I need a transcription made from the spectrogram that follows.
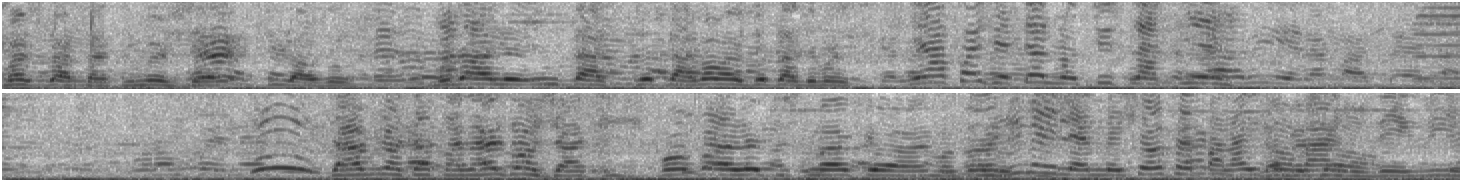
Moi, je suis pas parti, moi, je gère sur la zone. Moi, dans les- une place, deux places, avoir deux places devant ici. La dernière fois, j'étais Lotus, la tienne. T'as vu, t'as pas là, ils sont gentils. Faut pas aller doucement que ils m'ont donné. lui, mais il est méchant, fait par là, ils Il est sont pas méchant. arrivés, oui.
